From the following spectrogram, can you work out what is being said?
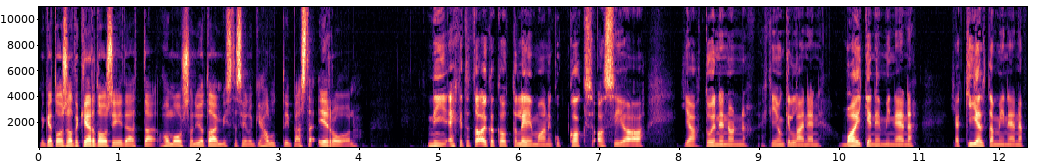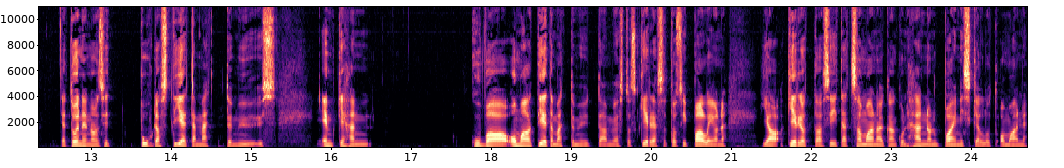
mikä toisaalta kertoo siitä, että homous on jotain, mistä silloinkin haluttiin päästä eroon. Niin, ehkä tätä aikakautta leimaa niin kuin kaksi asiaa, ja toinen on ehkä jonkinlainen vaikeneminen ja kieltäminen, ja toinen on sitten puhdas tietämättömyys. Emkehän kuvaa omaa tietämättömyyttään myös tuossa kirjassa tosi paljon ja kirjoittaa siitä, että samaan aikaan kun hän on painiskellut oman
